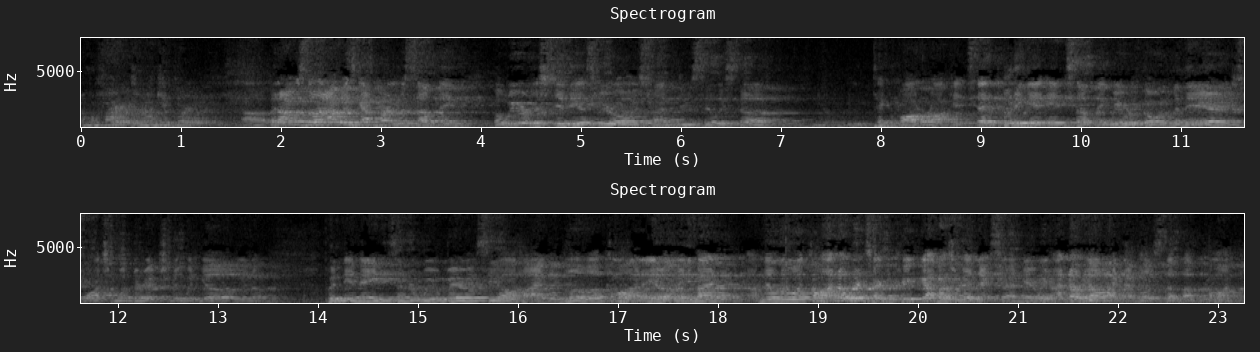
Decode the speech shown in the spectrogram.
No more fireworks. We're not getting burned. Uh, but I was the one, I always got burned with something. But we were mischievous. We were always trying to do silly stuff take a bottle rocket. Instead of putting it in something, we were throwing them in the air and just watching what direction it would go, you know. Putting M80s under wheelbarrows, see how high it would blow up. Come on, you know, anybody? I'm the only one. Come on, I know we're in Turkey Creek. We got a bunch of rednecks around here. We, I know y'all like that blow stuff up. Come on.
